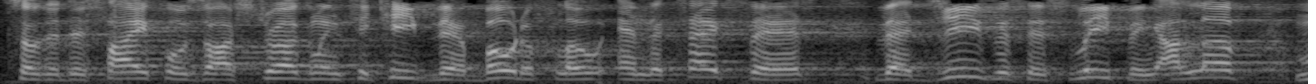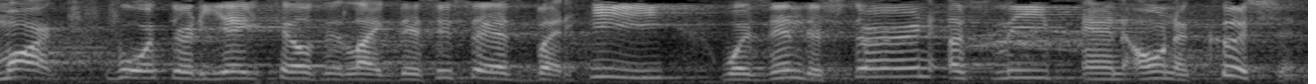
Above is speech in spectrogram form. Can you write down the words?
So the disciples are struggling to keep their boat afloat, and the text says that Jesus is sleeping. I love Mark 4:38 tells it like this. It says, "But he was in the stern asleep and on a cushion."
